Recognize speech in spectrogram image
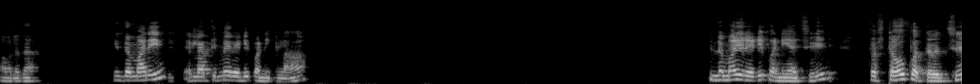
அவ்வளவுதான். இந்த மாதிரி எல்லாத்தையுமே ரெடி பண்ணிக்கலாம். இந்த மாதிரி ரெடி பண்ணியாச்சு. இப்போ ஸ்டவ் பற்ற வச்சு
